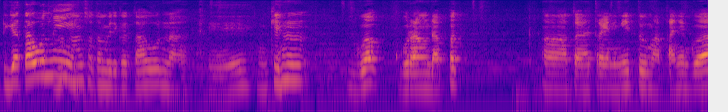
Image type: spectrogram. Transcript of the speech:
3 tahun nih. Mm, 1 sampai 3 tahun. Nah, Oke. mungkin gua kurang dapet eh, toilet training itu makanya gua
